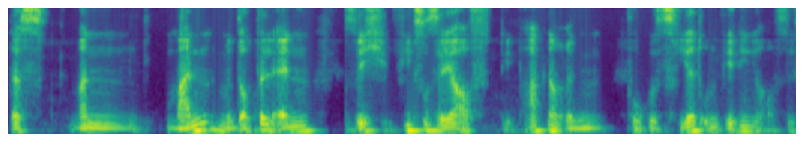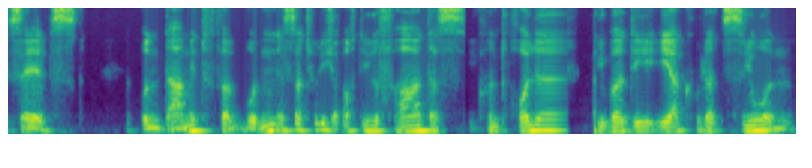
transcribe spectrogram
dass man Mann mit Doppel-N sich viel zu sehr auf die Partnerin fokussiert und weniger auf sich selbst. Und damit verbunden ist natürlich auch die Gefahr, dass die Kontrolle über die Ejakulation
